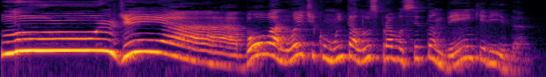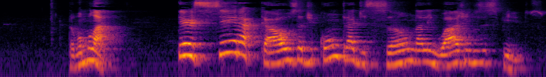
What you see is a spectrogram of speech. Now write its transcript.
Lourdinha! Boa noite com muita luz para você também, querida. Então vamos lá. Terceira causa de contradição na linguagem dos espíritos.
